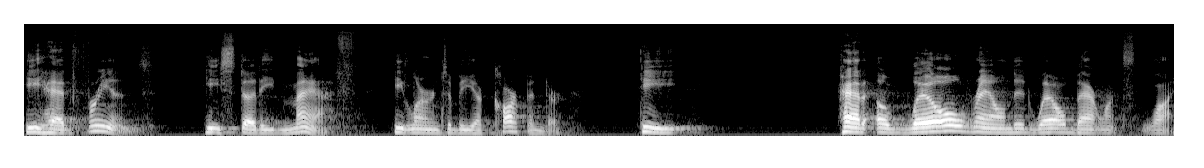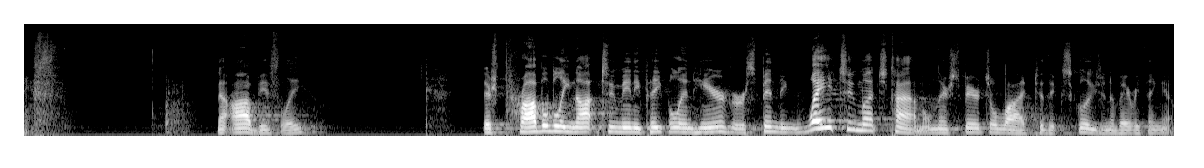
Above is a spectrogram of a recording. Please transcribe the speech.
He had friends. He studied math. He learned to be a carpenter. He had a well rounded, well balanced life. Now, obviously, There's probably not too many people in here who are spending way too much time on their spiritual life to the exclusion of everything else.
